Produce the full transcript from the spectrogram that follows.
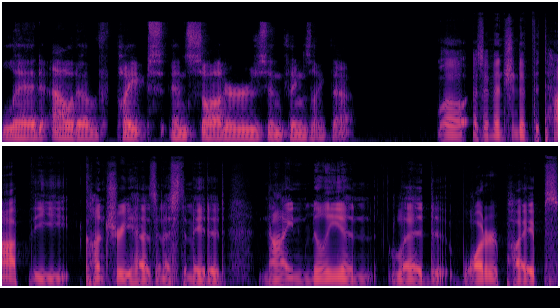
lead out of pipes and solders and things like that well, as I mentioned at the top, the country has an estimated 9 million lead water pipes.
